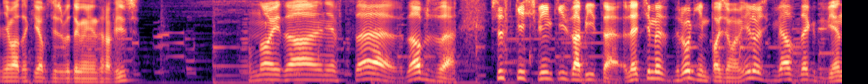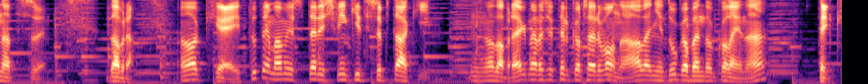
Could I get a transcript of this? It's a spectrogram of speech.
Nie ma takiej opcji, żeby tego nie trafić. No idealnie w cel, dobrze. Wszystkie świnki zabite. Lecimy z drugim poziomem. Ilość gwiazdek 2 na 3. Dobra, okej. Tutaj mamy już 4 świnki, 3 ptaki. No dobra, jak na razie tylko czerwone, ale niedługo będą kolejne. Pyk.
